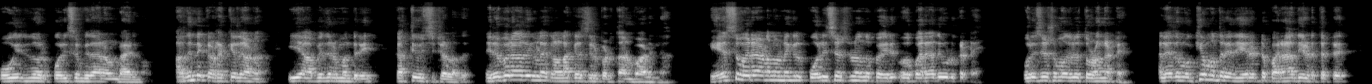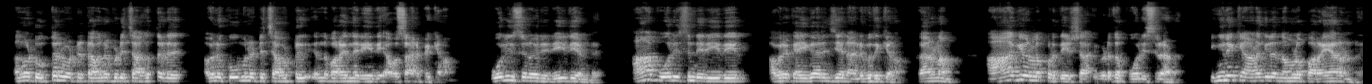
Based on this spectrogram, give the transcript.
പോയിരുന്ന ഒരു പോലീസ് സംവിധാനം ഉണ്ടായിരുന്നു. അതിന്റെ കടക്കിലാണ് ഈ ആഭ്യന്തര ആഭ്യന്തരമന്ത്രി കത്തിവെച്ചിട്ടുള്ളത്. നിരപരാധികളെ കള്ളക്കേസിൽ പെടുത്താൻ പാടില്ല. കേസ് വരാണെന്നുണ്ടെങ്കിൽ പോലീസ് സ്റ്റേഷനിൽ ഒന്ന് പരാതി കൊടുക്കട്ടെ. പോലീസ് സ്റ്റേഷൻ മുതൽ തുടങ്ങട്ടെ. അല്ലാതെ മുഖ്യമന്ത്രി നേരിട്ട് പരാതി എടുത്തിട്ട് അങ്ങോട്ട് ഉത്തരവിട്ടിട്ട് അവനെ പിടിച്ച് അകത്തിട് അവന് കൂമിനിട്ട് ചവിട്ട് എന്ന് പറയുന്ന രീതി അവസാനിപ്പിക്കണം. പോലീസിന് ഒരു രീതിയുണ്ട്. ആ പോലീസിന്റെ രീതിയിൽ അവരെ കൈകാര്യം ചെയ്യാൻ അനുവദിക്കണം. കാരണം ആകെയുള്ള പ്രതീക്ഷ ഇവിടുത്തെ പോലീസിലാണ്. ഇങ്ങനെയൊക്കെ ആണെങ്കിലും നമ്മൾ പറയാറുണ്ട്.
